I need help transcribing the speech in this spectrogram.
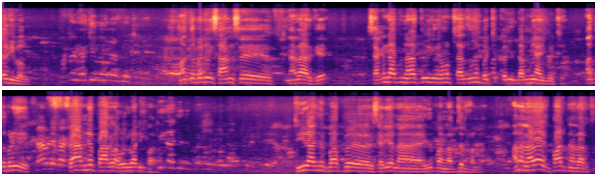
யோகி பாபு. மற்றபடி சாங்ஸு நல்லா இருக்கு. செகண்ட் ஹாஃப் நல்லா தூக்கி சரதும் போச்சு. கொஞ்சம் டம்மி ஆகி போச்சு. மற்றபடி ஃபேமிலியாக பார்க்கலாம். ஒரு வாட்டி பார்க்கலாம். தீராஜன் பாப்பு சரியா நான் இது பண்ணல அப்சர்வ் பண்ணல. ஆனால் நல்லா இருக்கு. பாட்டு நல்லா இருக்கு.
